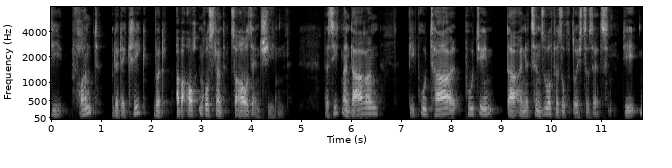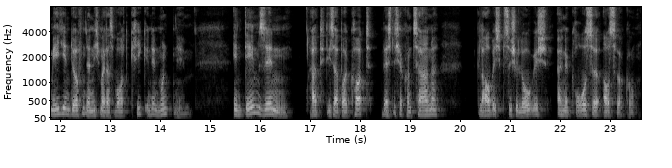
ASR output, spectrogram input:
Die Front oder der Krieg wird aber auch in Russland zu Hause entschieden. Das sieht man daran, wie brutal Putin da eine Zensur versucht durchzusetzen. Die Medien dürfen ja nicht mal das Wort Krieg in den Mund nehmen. In dem Sinn hat dieser Boykott westlicher Konzerne, glaube ich, psychologisch eine große Auswirkung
